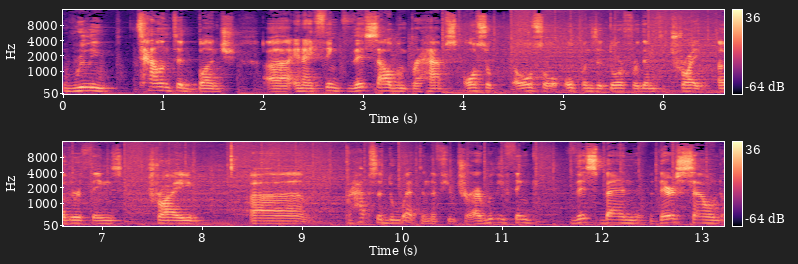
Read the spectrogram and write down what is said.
Really talented bunch. Uh, and I think this album perhaps also also opens the door for them to try other things, try uh, perhaps a duet in the future. I really think this band, their sound,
